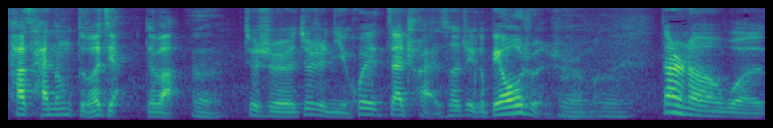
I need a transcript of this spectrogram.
他才能得奖，对吧？嗯就是就是你会在揣测这个标准是什么。嗯但是呢，我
